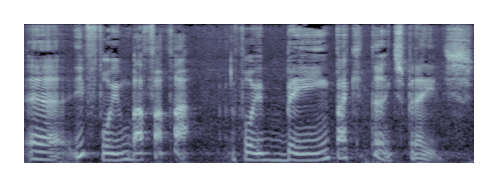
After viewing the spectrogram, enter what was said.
é, e foi um bafafá. Foi bem impactante para eles.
